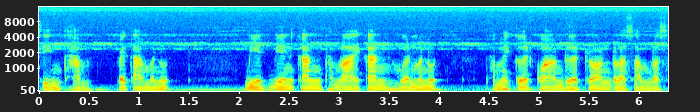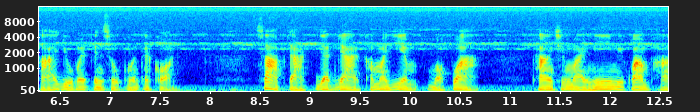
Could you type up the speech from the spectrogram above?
ศีลธรรมไปตามมนุษย์ เบียดเบียนกันทำลายกันเหมือนมนุษย์ทำให้เกิดความเดือดร้อนระสำระสายอยู่ไม่เป็นสุขเหมือนแต่ก่อน ทราบจากญาติญาติเขามาเยี่ยม บอกว่า ทางเชียงใหม่นี้มีความผา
